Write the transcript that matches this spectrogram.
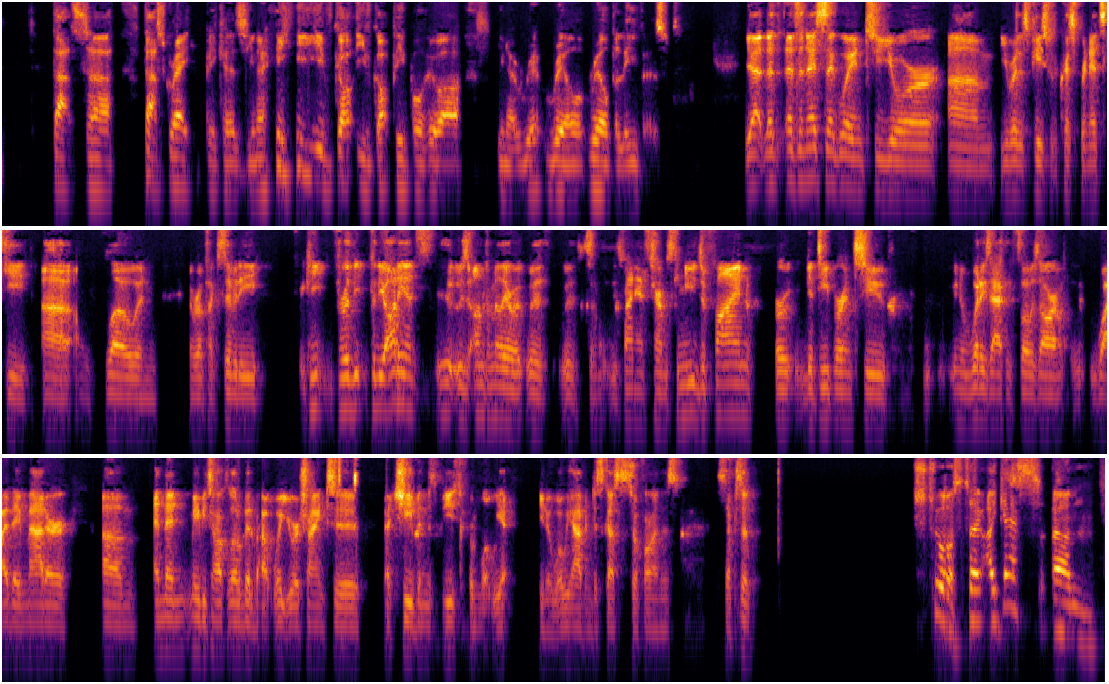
that's uh, that's great because you know you've got you've got people who are you know re- real real believers. Yeah, that, that's a nice segue into your um, you wrote this piece with Chris Burniske uh, on flow and, and reflexivity. You, for the for the audience who's unfamiliar with, with, with some of these finance terms, can you define or get deeper into you know what exactly flows are, why they matter, um, and then maybe talk a little bit about what you were trying to achieve in this piece from what we you know what we haven't discussed so far in this, this episode. Sure. So I guess um,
